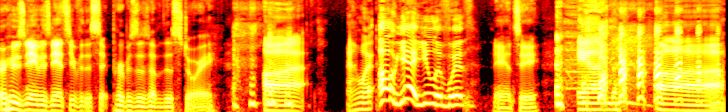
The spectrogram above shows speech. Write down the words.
or whose name is Nancy for the purposes of this story. Uh, and I'm like, oh yeah, you live with Nancy, and uh,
